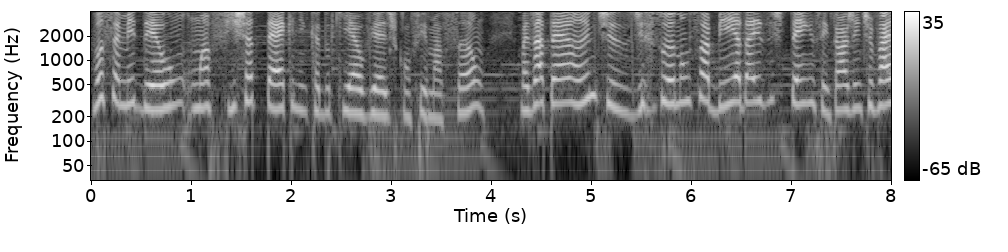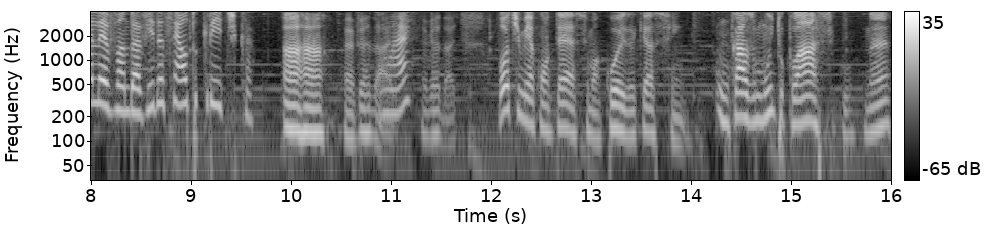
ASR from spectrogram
você me deu uma ficha técnica do que é o viés de confirmação, mas até antes disso eu não sabia da existência. Então a gente vai levando a vida sem autocrítica. Aham, é verdade. Não é? É verdade. Volte me acontece uma coisa que é assim. Um caso muito clássico, né?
